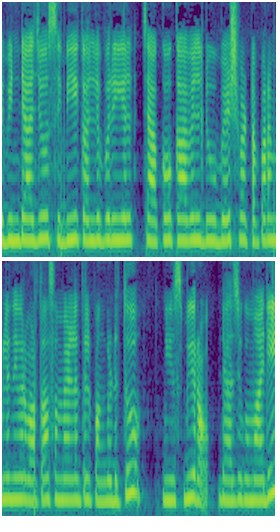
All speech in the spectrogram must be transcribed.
എബിൻ രാജു സിബി കല്ലുപുരിയിൽ ചാക്കോക്കാവിൽ രൂപേഷ് വട്ടപ്പറമ്പിൽ എന്നിവർ വാർത്താസമ്മേളനത്തിൽ പങ്കെടുത്തു. ന്യൂസ് ബ്യൂറോ രാജകുമാരി.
